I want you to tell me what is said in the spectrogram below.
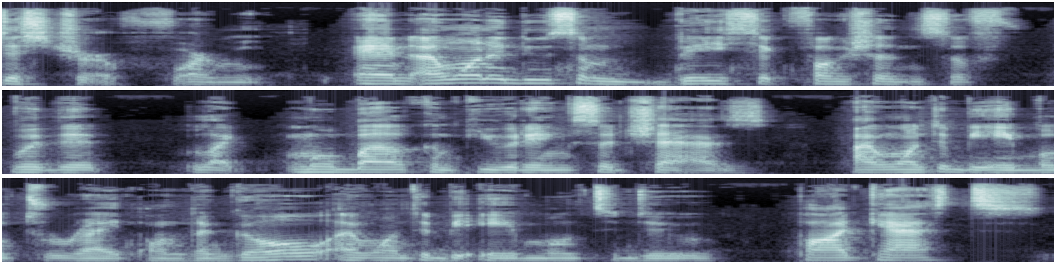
distro for me. And I want to do some basic functions of, with it, like mobile computing, such as I want to be able to write on the go. I want to be able to do podcasts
